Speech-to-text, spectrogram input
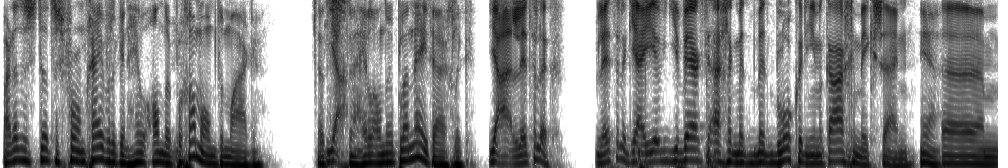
Maar dat is, dat is vormgevelijk een heel ander programma om te maken. Dat is een heel andere planeet eigenlijk. Ja, letterlijk. Letterlijk. Ja, je, je werkt eigenlijk met, met blokken die in elkaar gemixt zijn. Ja. Ehm,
